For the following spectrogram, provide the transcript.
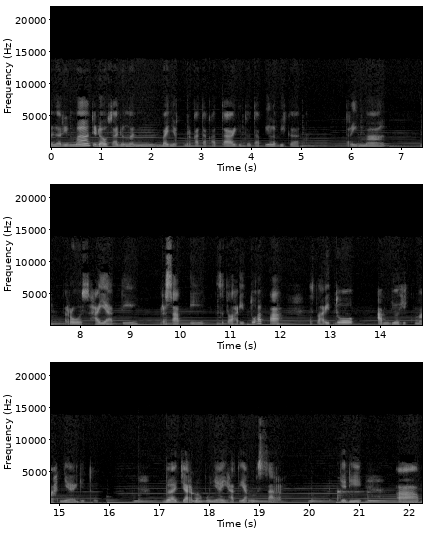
Menerima tidak usah dengan banyak berkata-kata gitu tapi lebih ke terima terus hayati resapi setelah itu apa? Setelah itu ambil hikmahnya gitu. Belajar mempunyai hati yang besar. Jadi um,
